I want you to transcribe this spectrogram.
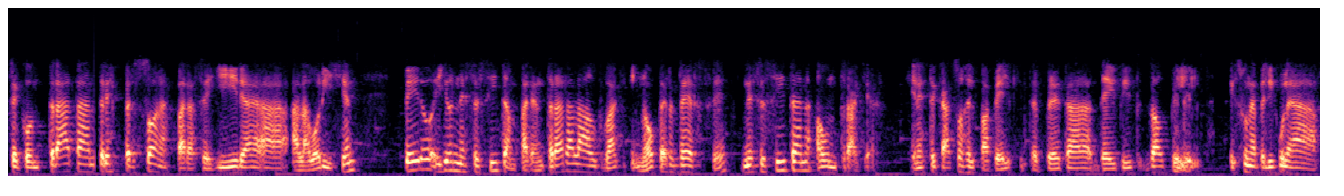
se contratan tres personas para seguir al aborigen, pero ellos necesitan, para entrar al Outback y no perderse, necesitan a un tracker. En este caso es el papel que interpreta David Galpilil. Es una película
